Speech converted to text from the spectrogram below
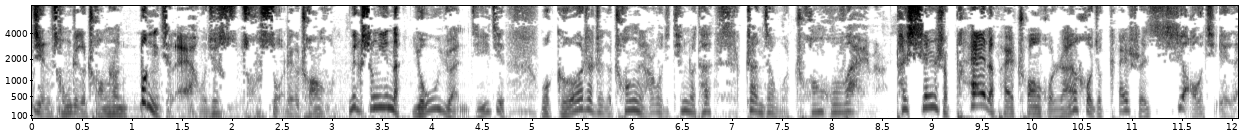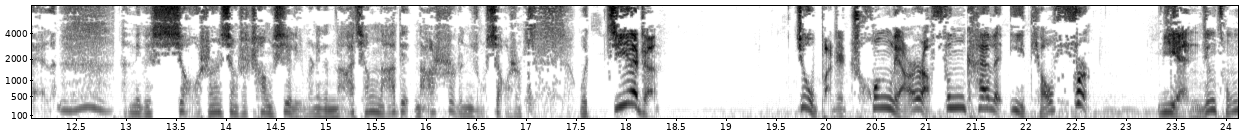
紧从这个床上蹦起来啊！我就锁锁这个窗户。那个声音呢由远及近，我隔着这个窗帘，我就听着他站在我窗户外面。他先是拍了拍窗户，然后就开始笑起来了。他那个笑声像是唱戏里面那个拿枪拿的拿势的那种笑声。我接着就把这窗帘啊分开了一条缝眼睛从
